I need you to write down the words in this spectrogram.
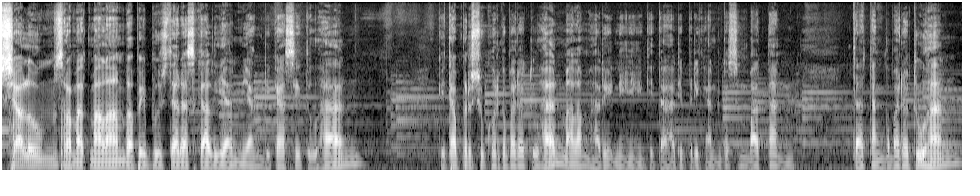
Shalom, selamat malam Bapak Ibu saudara sekalian yang dikasih Tuhan. Kita bersyukur kepada Tuhan malam hari ini kita diberikan kesempatan datang kepada Tuhan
